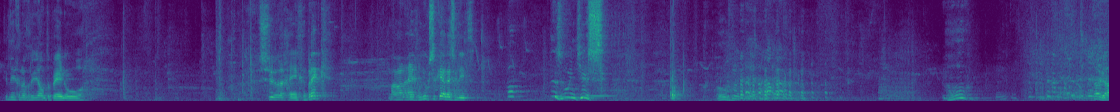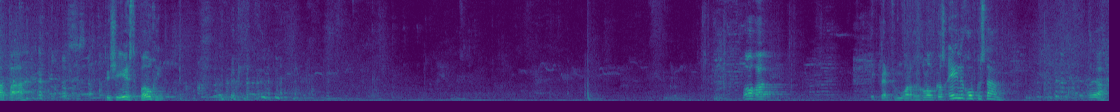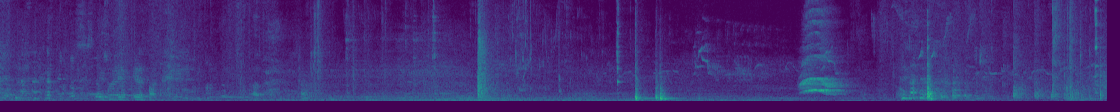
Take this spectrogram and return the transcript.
die liggen nog riant op één oor. Zeuren geen gebrek, maar mijn eigen luxe kennen ze niet. Wat de schoentjes. Oh. Oh. Nou ja, pa. Het is je eerste poging. Morgen. Ik ben vanmorgen geloof ik als enig opgestaan. Oh ja. Eerst maar even in het pak.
